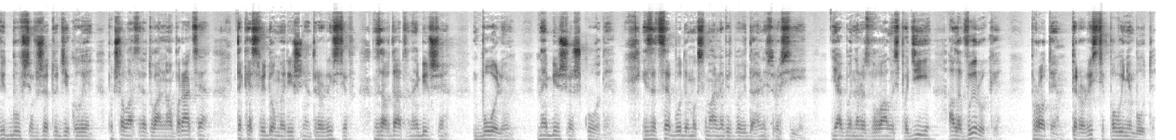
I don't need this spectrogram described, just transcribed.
відбувся вже тоді, коли почалася рятувальна операція. Таке свідоме рішення терористів завдати найбільше болю, найбільше шкоди. І за це буде максимальна відповідальність Росії. Як би не розвивались події, але вироки проти терористів повинні бути.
